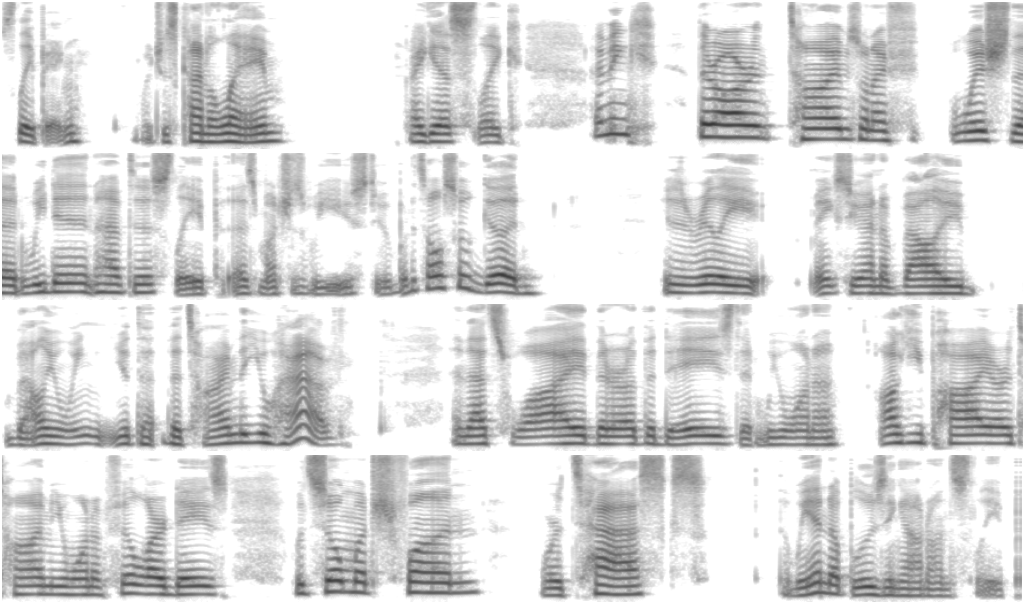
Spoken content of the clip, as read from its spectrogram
sleeping, which is kind of lame. I guess, like, I think there are times when I f- wish that we didn't have to sleep as much as we used to, but it's also good because it really makes you end up value valuing the time that you have and that's why there are the days that we want to occupy our time. You want to fill our days with so much fun or tasks that we end up losing out on sleep.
